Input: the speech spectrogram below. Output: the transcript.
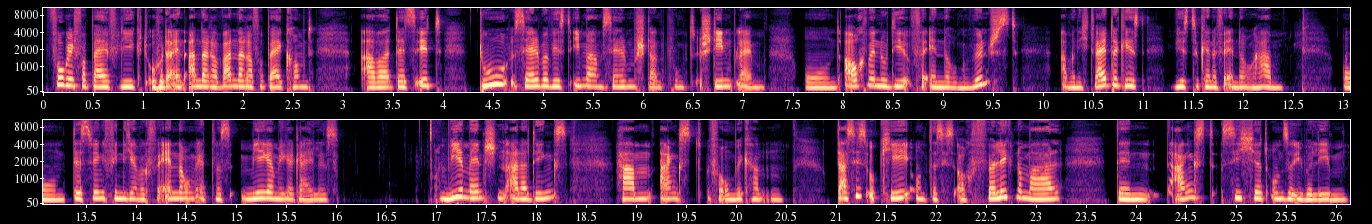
Vogel vorbeifliegt oder ein anderer Wanderer vorbeikommt, aber that's it. Du selber wirst immer am selben Standpunkt stehen bleiben. Und auch wenn du dir Veränderung wünschst, aber nicht weitergehst, wirst du keine Veränderung haben. Und deswegen finde ich einfach Veränderung etwas mega, mega Geiles. Wir Menschen allerdings haben Angst vor Unbekannten. Das ist okay und das ist auch völlig normal, denn Angst sichert unser Überleben.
